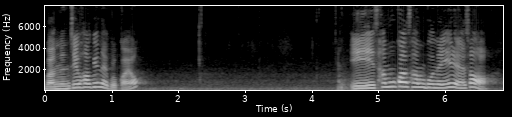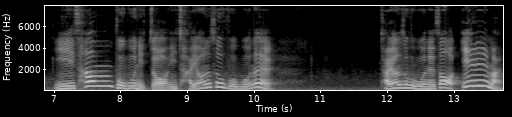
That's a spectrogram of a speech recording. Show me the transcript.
맞는지 확인해 볼까요? 이 3과 3분의 1에서 이 3 부분 있죠. 이 자연수 부분을 자연수 부분에서 1만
